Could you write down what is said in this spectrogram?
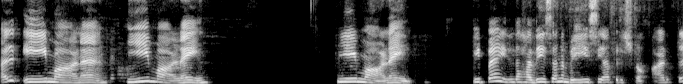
அல் ஈமான ஈமானை ஈமானை. இப்ப இந்த ஹதீஸ நம்ம ஈஸியா பிரிச்சிட்டோம். அடுத்து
